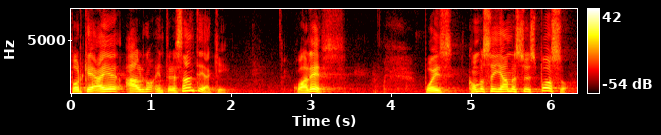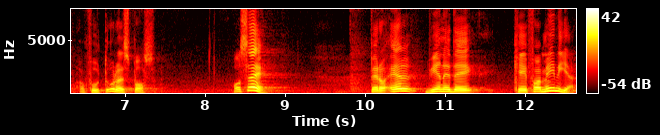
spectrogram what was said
porque hay algo interesante aquí. ¿Cuál es? Pues, ¿cómo se llama su esposo o futuro esposo? José. Pero él viene de qué familia?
